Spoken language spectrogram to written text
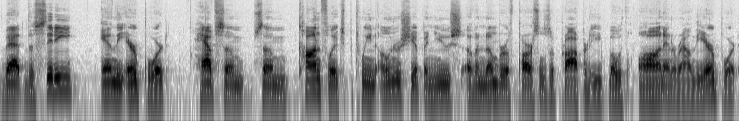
that the city and the airport have some, some conflicts between ownership and use of a number of parcels of property, both on and around the airport.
